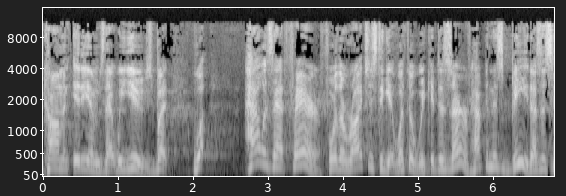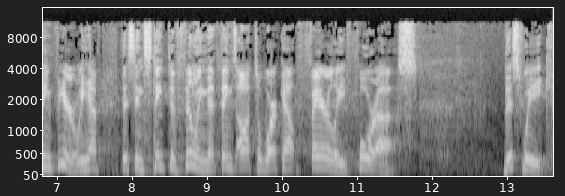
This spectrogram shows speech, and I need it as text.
common idioms that we use. But what, how is that fair for the righteous to get what the wicked deserve? How can this be? Does it seem fair? We have this instinctive feeling that things ought to work out fairly for us. This week,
